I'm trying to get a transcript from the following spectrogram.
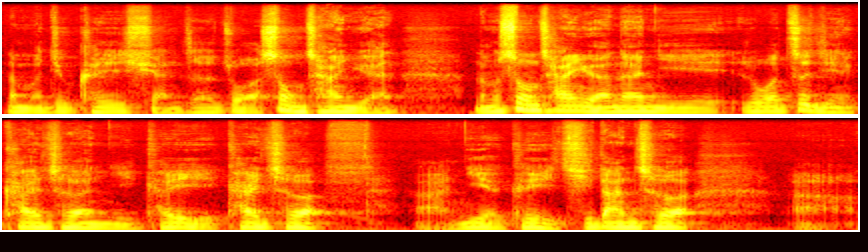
那么就可以选择做送餐员。那么送餐员呢，你如果自己开车，你可以开车，啊，你也可以骑单车，啊，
